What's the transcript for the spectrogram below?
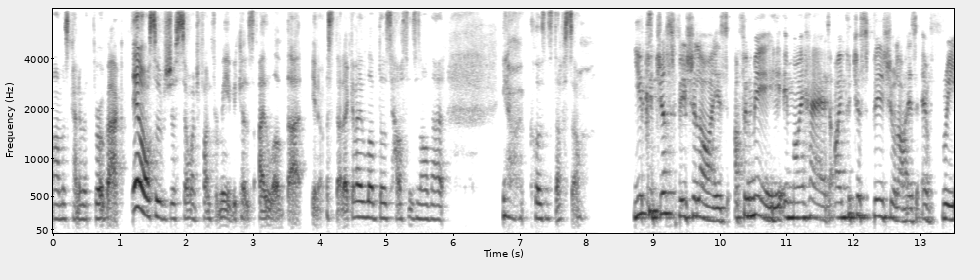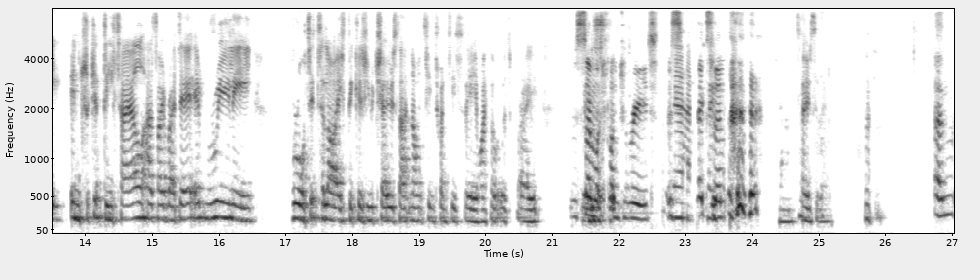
um, as kind of a throwback. And also it was just so much fun for me because i love that you know aesthetic and i love those houses and all that you know clothes and stuff so you could just visualize uh, for me in my head i could just visualize every intricate detail as i read it. It really brought it to life because you chose that 1920s theme i thought it was great. It was so it was much fun to read. It's yeah, excellent. Totally. yeah, totally. um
